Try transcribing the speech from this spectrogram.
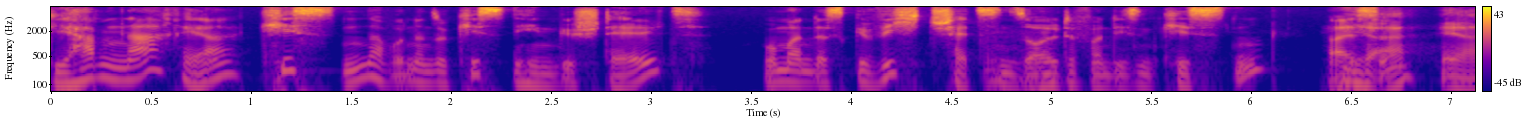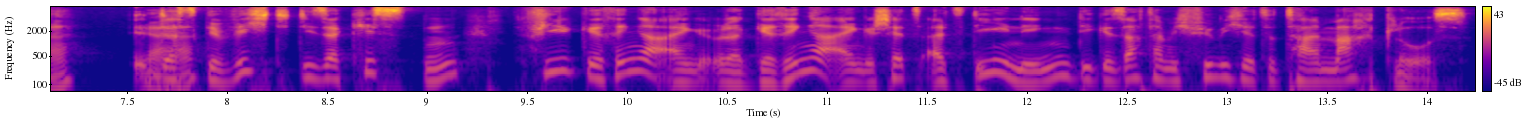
die haben nachher Kisten, da wurden dann so Kisten hingestellt, wo man das Gewicht schätzen mhm. sollte von diesen Kisten. Weißt ja, du? ja ja. das Gewicht dieser Kisten viel geringer oder geringer eingeschätzt als diejenigen, die gesagt haben, ich fühle mich hier total machtlos.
